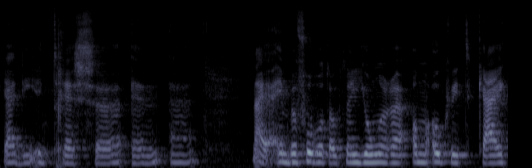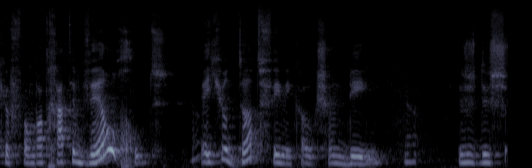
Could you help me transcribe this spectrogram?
ja, die interesse. En, eh, nou ja, en bijvoorbeeld ook naar jongeren om ook weer te kijken van wat gaat er wel goed. Weet je wel, dat vind ik ook zo'n ding. Ja. Dus, dus,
